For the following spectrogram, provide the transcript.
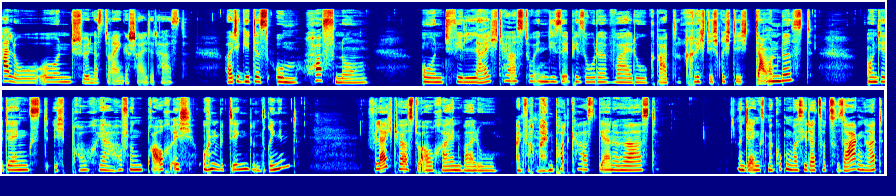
Hallo und schön, dass du eingeschaltet hast. Heute geht es um Hoffnung und vielleicht hörst du in diese Episode, weil du gerade richtig, richtig down bist und dir denkst, ich brauche ja Hoffnung, brauche ich unbedingt und dringend. Vielleicht hörst du auch rein, weil du einfach meinen Podcast gerne hörst und denkst, mal gucken, was sie dazu zu sagen hat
